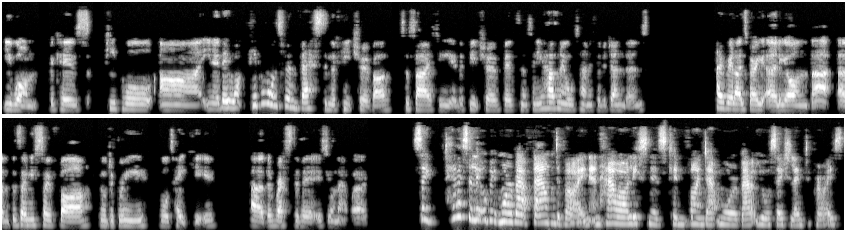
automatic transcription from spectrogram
you want because people are, you know, they want, people want to invest in the future of our society, in the future of business, and you have no alternative agendas. I realized very early on that um, there's only so far your degree will take you. Uh, the rest of it is your network. So tell us a little bit more about Foundervine and how our listeners can find out more about your social enterprise.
